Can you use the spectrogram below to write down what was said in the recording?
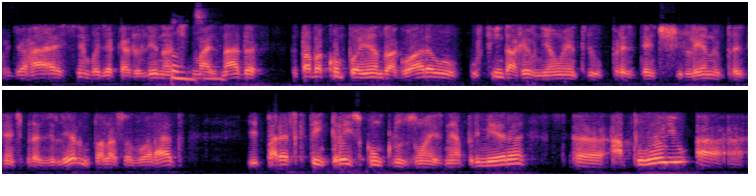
Bom dia, Raíssa. Bom dia, Carolina. Antes de mais nada, eu estava acompanhando agora o, o, fim da reunião entre o presidente chileno e o presidente brasileiro no Palácio Alvorada e parece que tem três conclusões. Né? A primeira, uh, apoio à,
